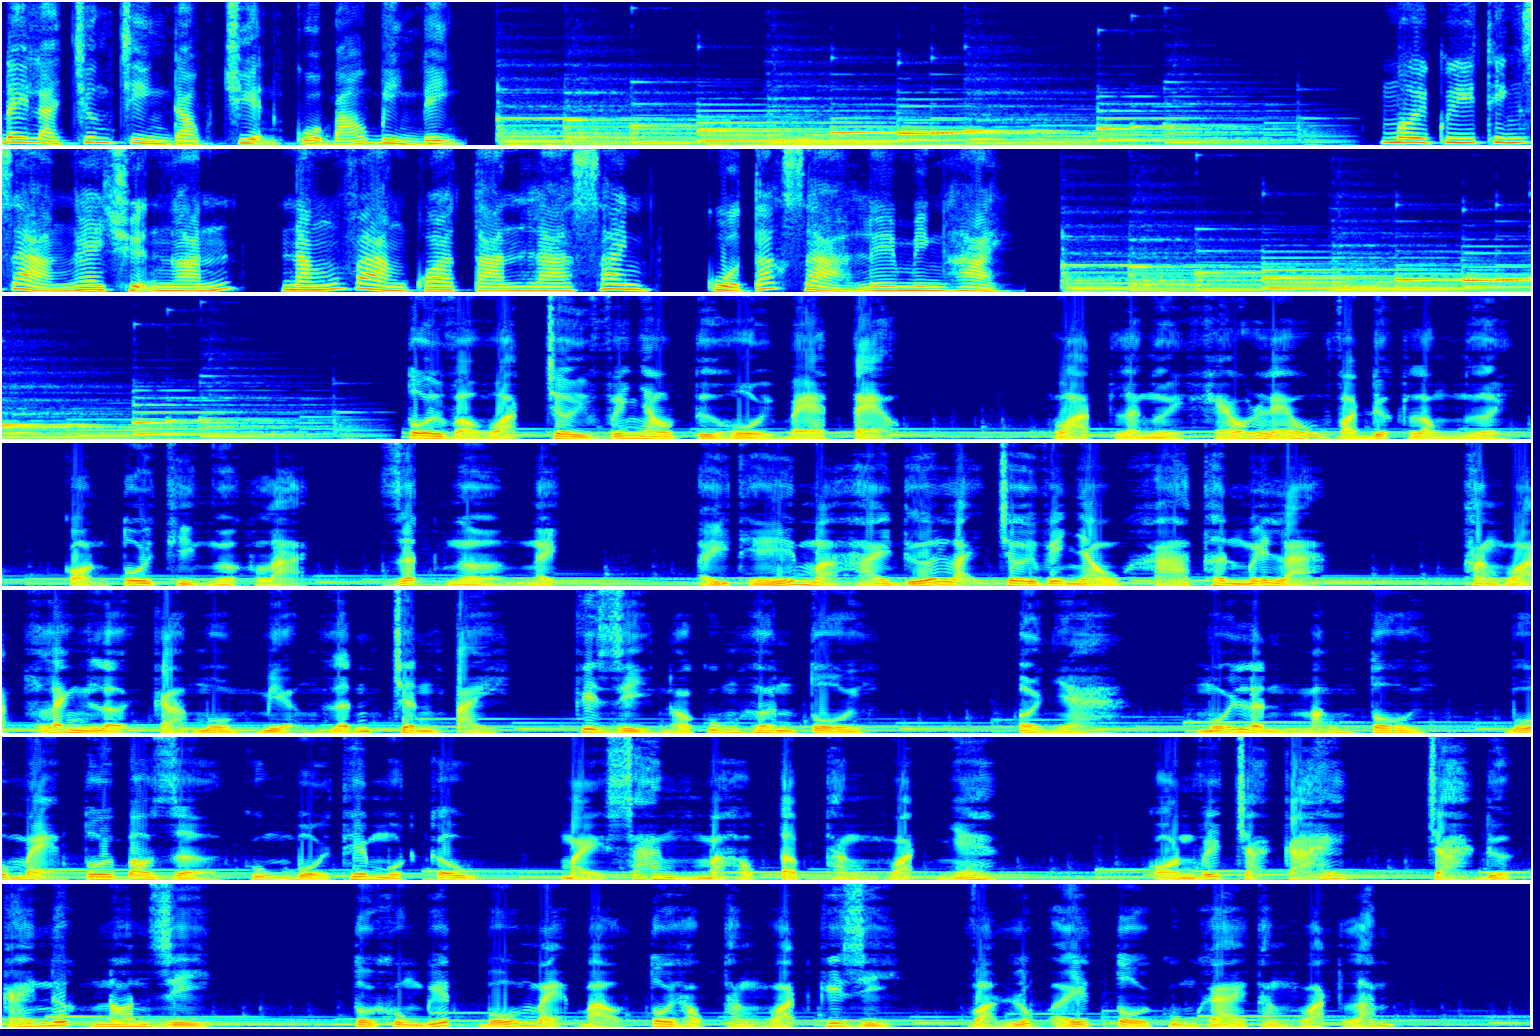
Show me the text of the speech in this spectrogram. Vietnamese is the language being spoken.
Đây là chương trình đọc truyện của báo Bình Định. Mời quý thính giả nghe truyện ngắn Nắng vàng qua tán lá xanh của tác giả Lê Minh Hải. Tôi và Hoạt chơi với nhau từ hồi bé tẹo. Hoạt là người khéo léo và được lòng người, còn tôi thì ngược lại, rất ngờ nghệch. Ấy thế mà hai đứa lại chơi với nhau khá thân mới lạ. Thằng Hoạt lanh lợi cả mồm miệng lẫn chân tay, cái gì nó cũng hơn tôi. Ở nhà, mỗi lần mắng tôi, bố mẹ tôi bao giờ cũng bồi thêm một câu, mày sang mà học tập thằng Hoạt nhé. Còn với chả cái, chả được cái nước non gì. Tôi không biết bố mẹ bảo tôi học thằng Hoạt cái gì, và lúc ấy tôi cũng gai thằng Hoạt lắm.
